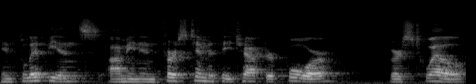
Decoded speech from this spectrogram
In Philippians, I mean in 1 Timothy chapter 4, verse 12,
